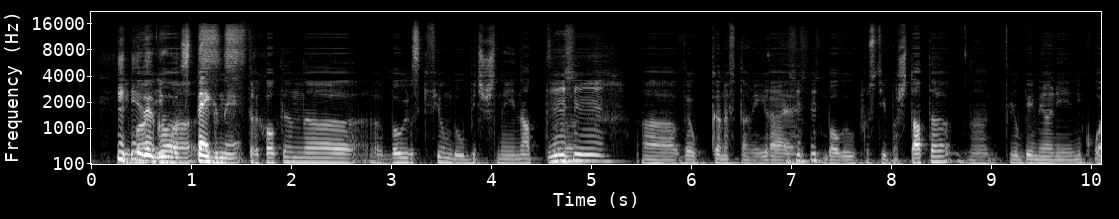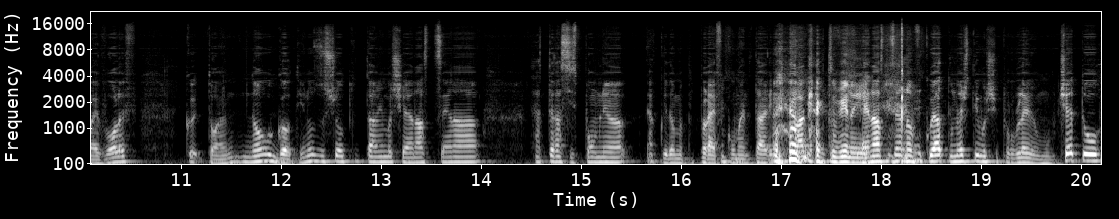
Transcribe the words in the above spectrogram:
и да го има стегне. Страхотен а, български филм, да обичаш на инат. Мгм. А, Велко Кънев там играе Бога го прости бащата, на любимия ни Николай Волев. Той е много готино, защото там имаше една сцена, Сега трябва да си спомня някой да ме поправи в коментарите. Както винаги. Една сцена, в която нещо имаше проблеми. Момчето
